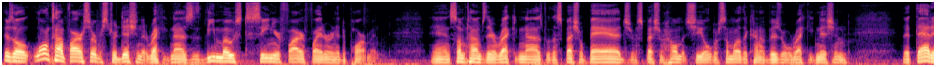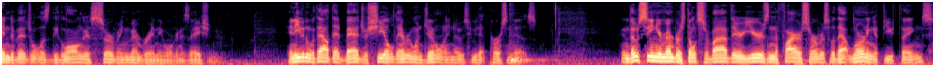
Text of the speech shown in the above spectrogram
there's a long-time fire service tradition that recognizes the most senior firefighter in a department. And sometimes they're recognized with a special badge or a special helmet shield or some other kind of visual recognition that that individual is the longest serving member in the organization. And even without that badge or shield, everyone generally knows who that person is. And those senior members don't survive their years in the fire service without learning a few things.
